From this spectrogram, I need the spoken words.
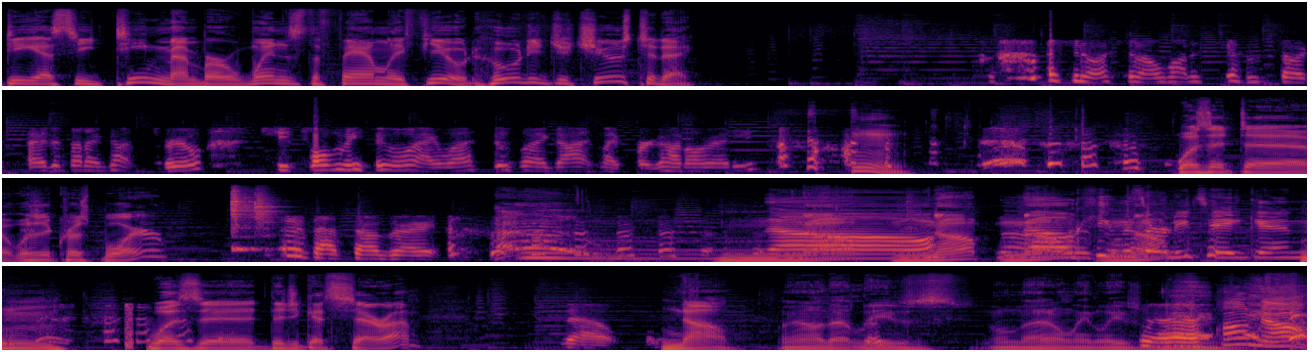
DSC team member wins the Family Feud. Who did you choose today? You know, in all honesty, I'm so excited that I got through. She told me who I was, who I got, and I forgot already. Hmm. Was it uh, was it Chris Boyer? if that sounds right. No. No, No, nope, he was nope. already taken. Hmm. Was it? Did you get Sarah? No. No. Well, that leaves. Well, that only leaves one. Oh, no.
